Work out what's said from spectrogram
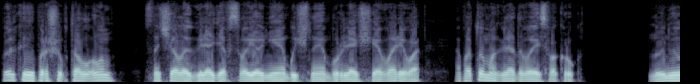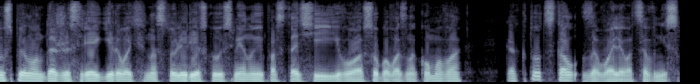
Только и прошептал он, сначала глядя в свое необычное бурлящее варево, а потом оглядываясь вокруг. Но не успел он даже среагировать на столь резкую смену ипостаси его особого знакомого, как тот стал заваливаться вниз.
